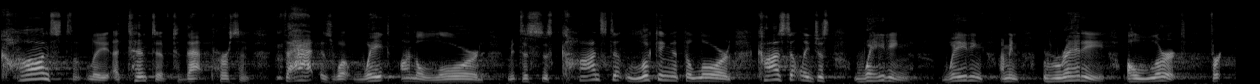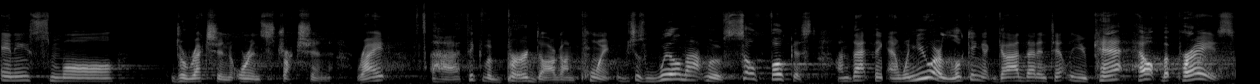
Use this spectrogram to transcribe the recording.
Constantly attentive to that person. That is what wait on the Lord. I mean, just this constant looking at the Lord, constantly just waiting, waiting. I mean, ready, alert for any small direction or instruction, right? Uh, think of a bird dog on point, which just will not move, so focused on that thing. And when you are looking at God that intently, you can't help but praise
